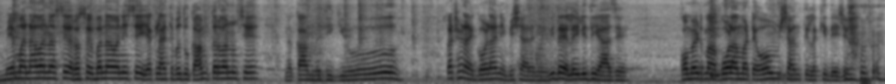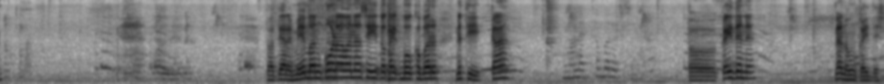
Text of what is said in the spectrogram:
મહેમાન આવવાના છે, રસોઈ બનાવવાની છે એકલા હાથે બધું કામ કરવાનું છે, ને કામ વધી ગયું. કઠણાઈ ગોળાની બિચારાની વિદાય લઈ લીધી આજે. કોમેન્ટમાં ગોળા માટે ઓમ શાંતિ લખી દેજો. તો અત્યારે મહેમાન કોણ આવવાના છે એ તો કાંઈક બહુ ખબર નથી. કા? તો કહી દે ને. ના ના, હું કહી દઈશ.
